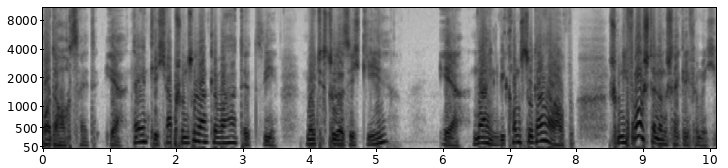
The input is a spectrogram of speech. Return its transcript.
vor der Hochzeit. Er, na endlich, ich hab schon so lange gewartet. Sie, möchtest du, dass ich gehe? Er, nein, wie kommst du darauf? Schon die Vorstellung schrecklich für mich.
